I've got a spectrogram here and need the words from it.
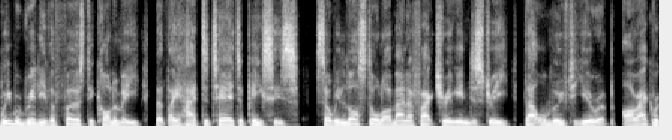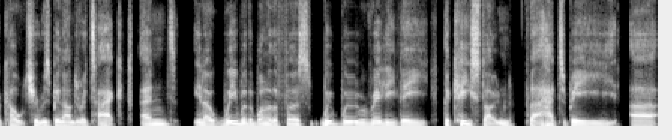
We were really the first economy that they had to tear to pieces. So we lost all our manufacturing industry. That all moved to Europe. Our agriculture has been under attack, and you know we were the one of the first. We we were really the the keystone that had to be uh,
